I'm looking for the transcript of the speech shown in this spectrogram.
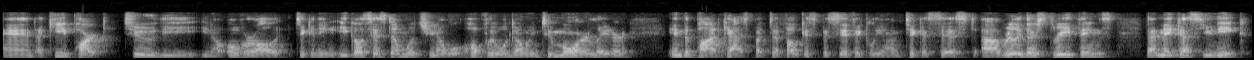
and a key part to the you know overall ticketing ecosystem, which you know we'll, hopefully we'll go into more later in the podcast. But to focus specifically on TiqAssist, uh, really there's three things that make us unique.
